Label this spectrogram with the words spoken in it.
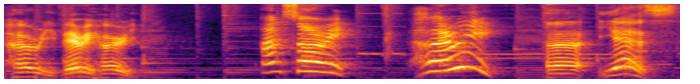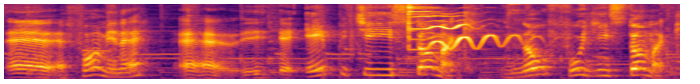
hurry, very hurry. I'm sorry. Hurry! Uh, yes, é, é fome, né? É, é, empty stomach. No food in stomach.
